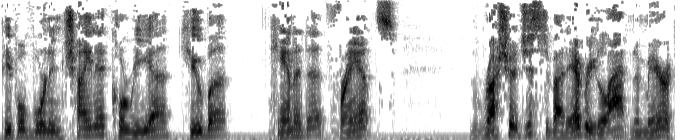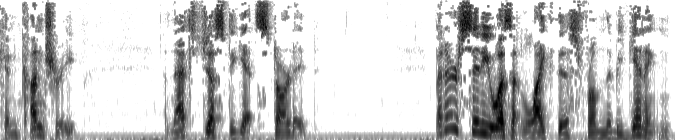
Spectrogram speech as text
People born in China, Korea, Cuba, Canada, France, Russia, just about every Latin American country, and that's just to get started. But our city wasn't like this from the beginning.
